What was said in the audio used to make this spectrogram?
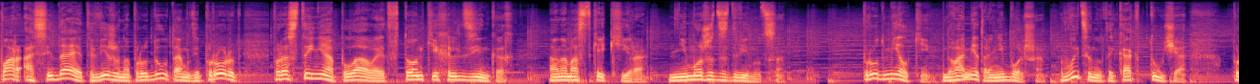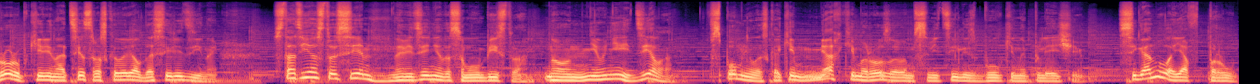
Пар оседает, вижу на пруду, там, где прорубь, простыня плавает в тонких льдинках, а на мостке Кира. Не может сдвинуться. Пруд мелкий, два метра не больше. Вытянутый, как туча. Проруб Кирин отец расковырял до середины. Статья 107 «Наведение до самоубийства». Но не в ней дело. Вспомнилось, каким мягким розовым светились Булкины плечи. Сиганула я в пруд,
